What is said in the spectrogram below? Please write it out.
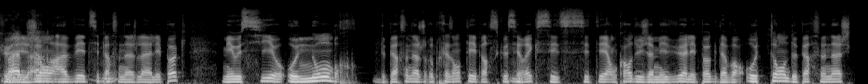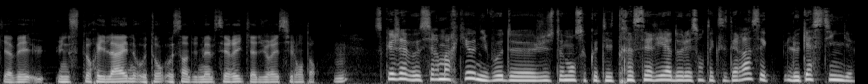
que Ouais, les bah, gens avaient de ces mm. personnages-là à l'époque, mais aussi au, au nombre de personnages représentés, parce que c'est Mm. vrai que c'était encore du jamais vu à l'époque d'avoir autant de personnages qui avaient eu une storyline au sein d'une même série qui a duré si longtemps. Ce que j'avais aussi remarqué au niveau de justement ce côté très série adolescente, etc., c'est le casting.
